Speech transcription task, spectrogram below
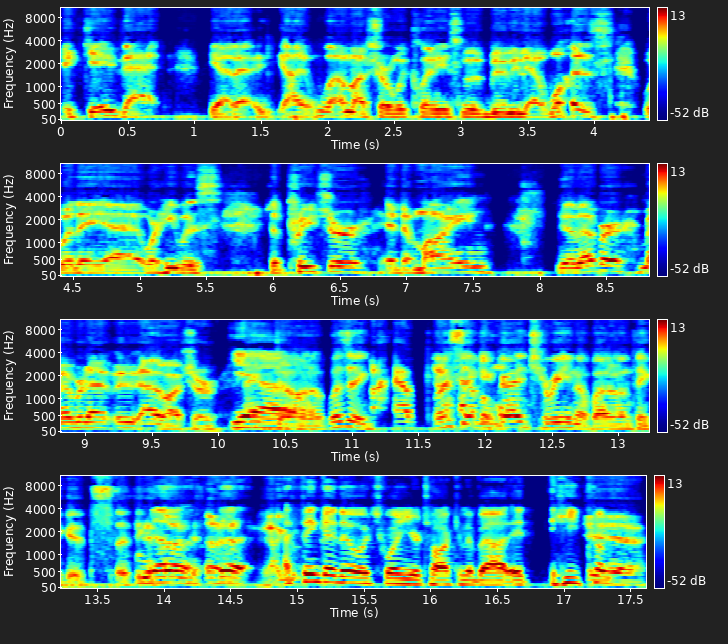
it gave that. Yeah, that, I, well, I'm not sure what Clint Eastwood movie that was, where they uh, where he was the preacher at the mine. You remember? Remember that? I'm not sure. Yeah. I don't. Was it? I have. I was have thinking. Gran Torino, but I don't think it's. I think No, No, the, no. I think I know which one you're talking about. It he come, yeah.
